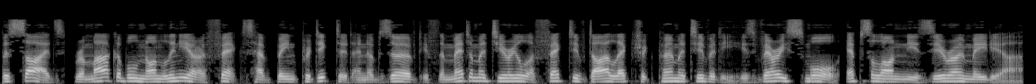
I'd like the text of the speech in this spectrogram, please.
Besides, remarkable nonlinear effects have been predicted and observed if the metamaterial effective dielectric permittivity is very small epsilon near zero media.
